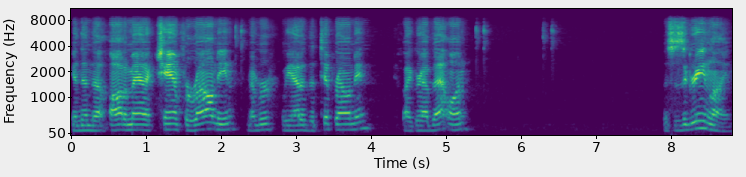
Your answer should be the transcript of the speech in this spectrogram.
And then the automatic chamfer rounding, remember we added the tip rounding? If I grab that one, this is the green line.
